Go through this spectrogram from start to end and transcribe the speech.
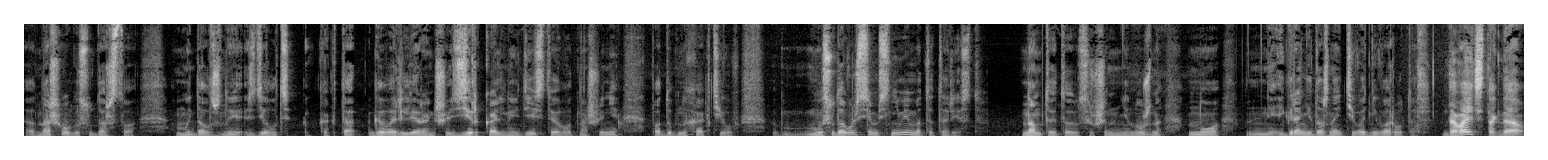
э, нашего государства, мы должны сделать, как-то говорили раньше, зеркальные действия в отношении подобных активов. Мы с удовольствием снимем этот арест. Нам-то это совершенно не нужно, но игра не должна идти в одни ворота. Давайте тогда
